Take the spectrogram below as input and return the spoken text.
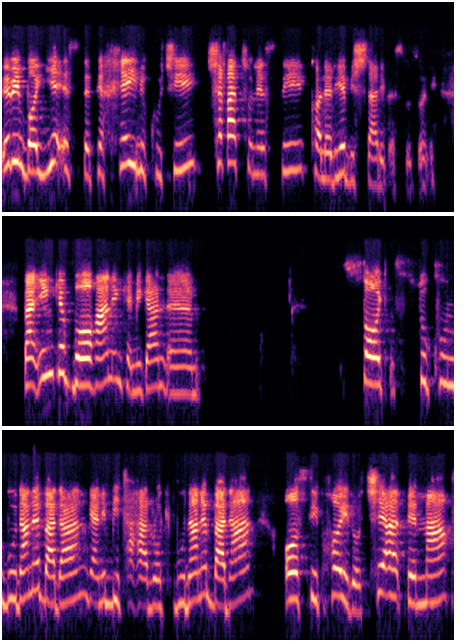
ببین با یه استپ خیلی کوچی چقدر تونستی کالری بیشتری بسوزونی. و اینکه واقعا اینکه میگن سکون بودن بدن یعنی بیتحرک بودن بدن آسیب هایی رو چه به مغز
